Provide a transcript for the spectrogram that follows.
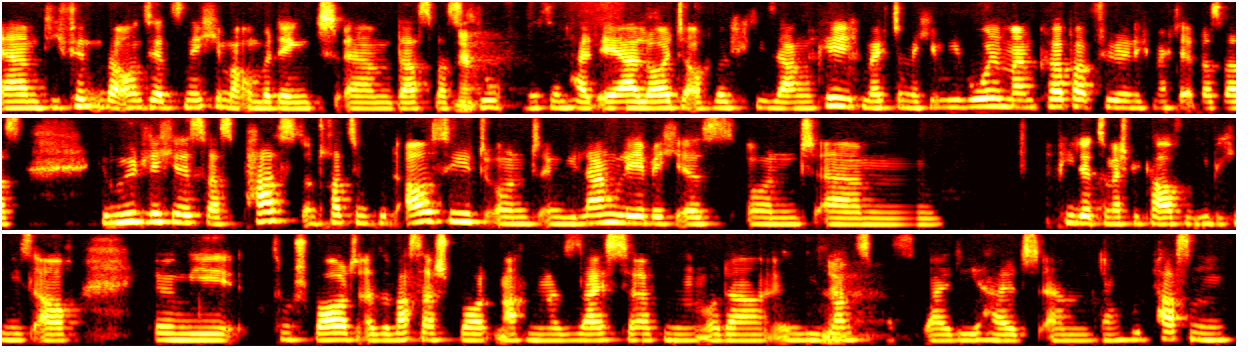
ähm, die finden bei uns jetzt nicht immer unbedingt ähm, das, was sie ja. suchen. Das sind halt eher Leute auch wirklich, die sagen, okay, ich möchte mich irgendwie wohl in meinem Körper fühlen, ich möchte etwas, was gemütlich ist, was passt und trotzdem gut aussieht und irgendwie langlebig ist. Und ähm, viele zum Beispiel kaufen die Bikinis auch irgendwie zum Sport, also Wassersport machen, also sei es Surfen oder irgendwie ja. sonst was, weil die halt ähm, dann gut passen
